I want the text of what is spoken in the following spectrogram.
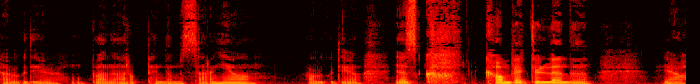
How we there? 오빠 나 아랍팬 너무 사랑해요. How we there? Yes, come, come back to London. Yeah.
